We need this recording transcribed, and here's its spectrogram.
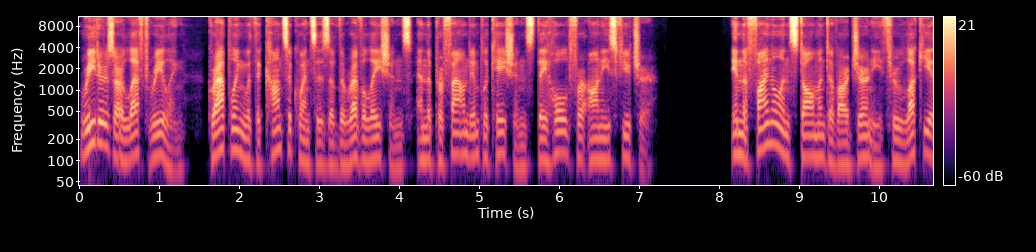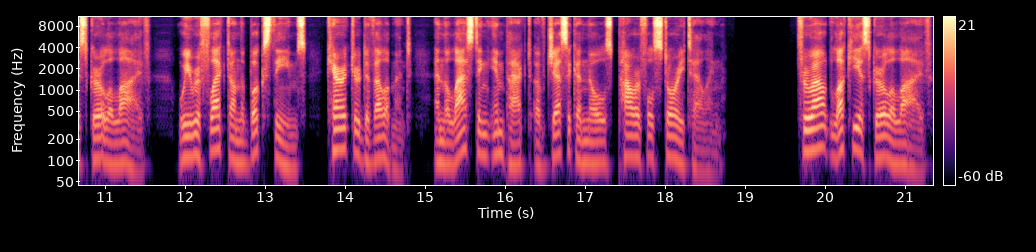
Readers are left reeling, grappling with the consequences of the revelations and the profound implications they hold for Ani's future. In the final installment of our journey through Luckiest Girl Alive, we reflect on the book's themes, character development, and the lasting impact of Jessica Knoll's powerful storytelling. Throughout Luckiest Girl Alive,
